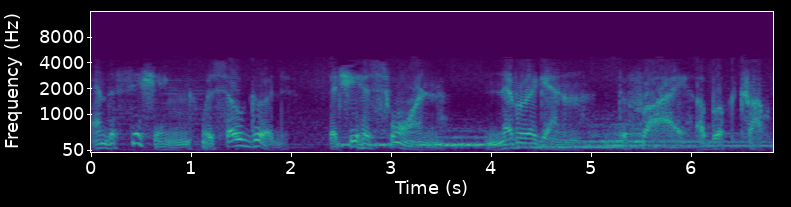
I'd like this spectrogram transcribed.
and the fishing was so good that she has sworn never again to fry a brook trout.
